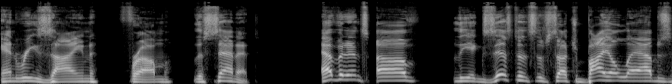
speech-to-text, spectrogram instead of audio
and resign from the Senate. Evidence of the existence of such biolabs,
